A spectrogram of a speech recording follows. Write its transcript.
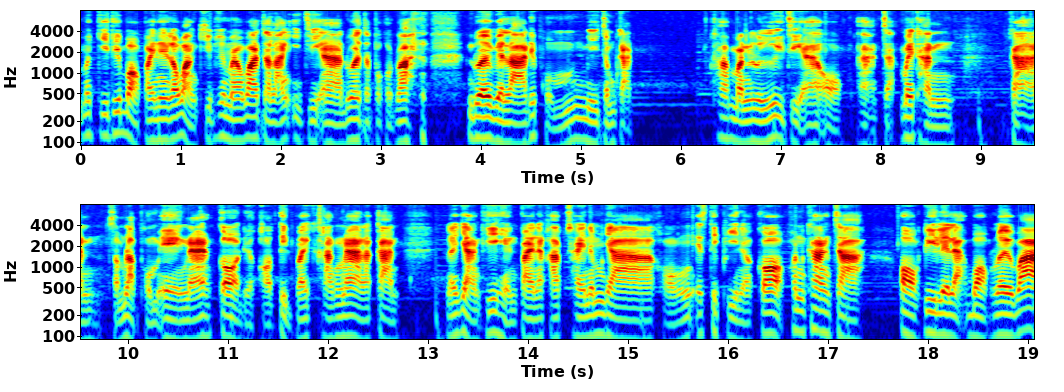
เมื่อกี้ที่บอกไปในระหว่างคลิปใช่ไหมว่าจะล้าง EGR ด้วยแต่ปรากฏว่าด้วยเวลาที่ผมมีจำกัด ถ้ามันรื้อ EGR ออกอาจจะไม่ทันการสำหรับผมเองนะ ก็เดี๋ยวขอติดไว้ครั้งหน้าละกัน และอย่างที่เห็นไปนะครับ ใช้น้ำยาของ STP เนี่ยก็ค่อนข้างจะออกดีเลยแหละ บอกเลยว่า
